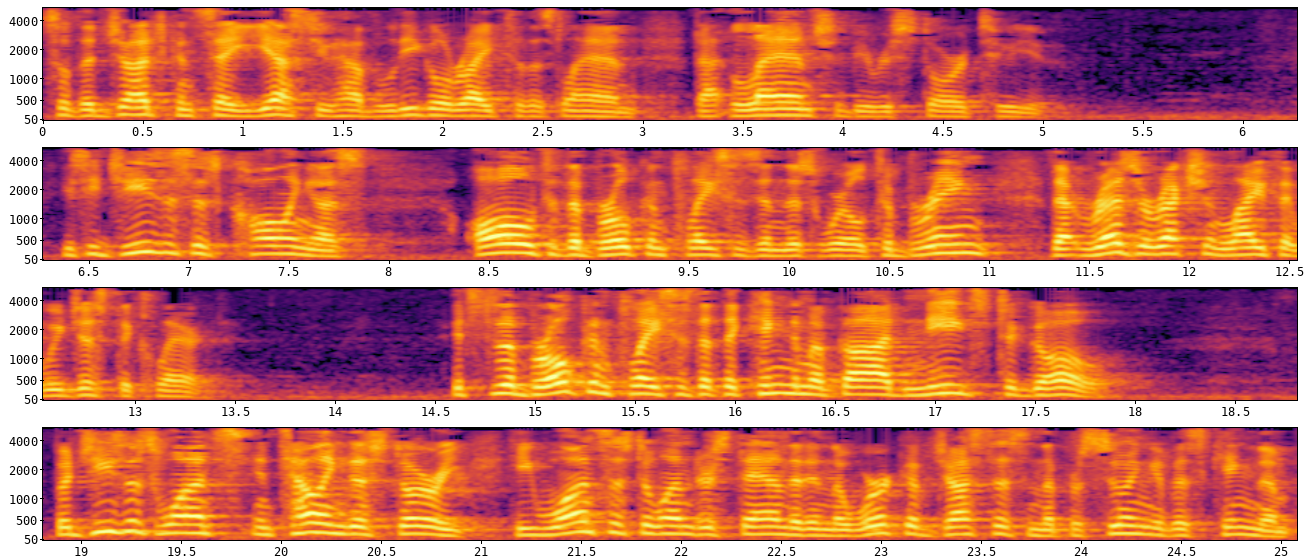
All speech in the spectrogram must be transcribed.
so the judge can say, Yes, you have legal right to this land. That land should be restored to you. You see, Jesus is calling us all to the broken places in this world to bring that resurrection life that we just declared. It's to the broken places that the kingdom of God needs to go. But Jesus wants, in telling this story, he wants us to understand that in the work of justice and the pursuing of his kingdom,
